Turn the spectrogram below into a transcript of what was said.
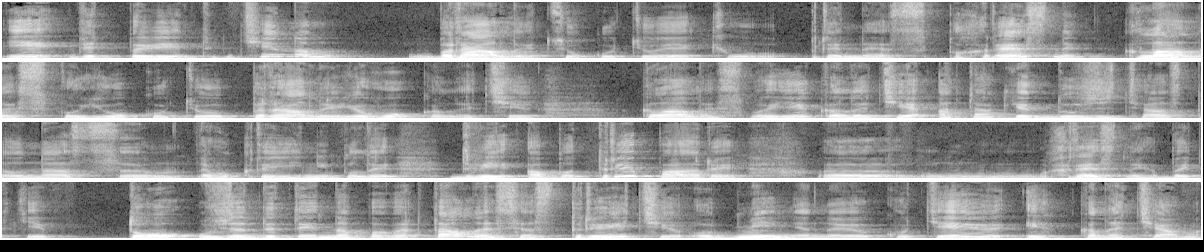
І відповідним чином брали цю кутю, яку принес похресник, клали свою кутю, брали його калачі, клали свої калачі. А так як дуже часто у нас ем, в Україні були дві або три пари е, хресних батьків, то уже дитина поверталася з тричі обміняною кутєю і калачами.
